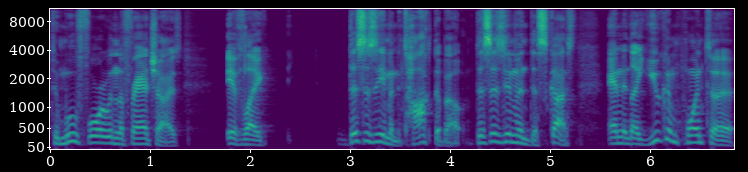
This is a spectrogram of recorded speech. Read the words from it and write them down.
to move forward in the franchise if like this isn't even talked about. This isn't even discussed. And like you can point to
